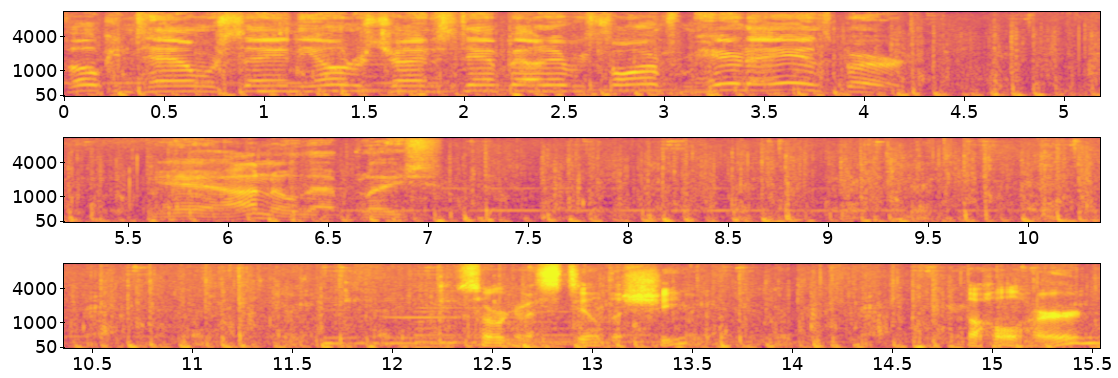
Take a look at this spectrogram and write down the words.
Folk in town were saying the owner's trying to stamp out every farm from here to Annesburg. Yeah, I know that place. So we're gonna steal the sheep? The whole herd?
